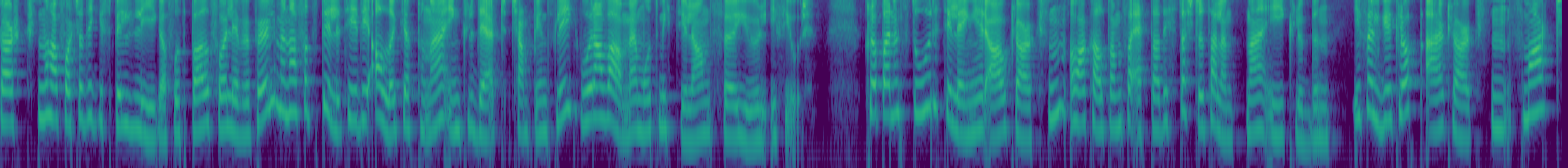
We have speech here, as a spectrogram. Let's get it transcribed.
Clarkson har fortsatt ikke spilt ligafotball for Liverpool, men har fått spilletid i alle cupene, inkludert Champions League, hvor han var med mot Midtjylland før jul i fjor. Klopp er en stor tilhenger av Clarkson og har kalt ham for et av de største talentene i klubben. Ifølge Klopp er Clarkson smart,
